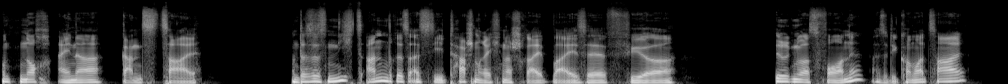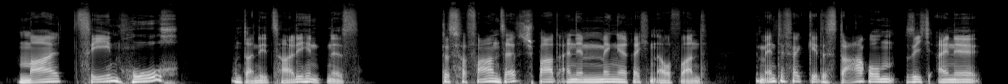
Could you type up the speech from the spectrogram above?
und noch einer Ganzzahl. Und das ist nichts anderes als die Taschenrechnerschreibweise für irgendwas vorne, also die Kommazahl, mal 10 hoch und dann die Zahl, die hinten ist. Das Verfahren selbst spart eine Menge Rechenaufwand. Im Endeffekt geht es darum, sich eine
